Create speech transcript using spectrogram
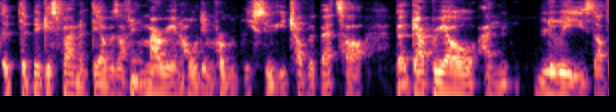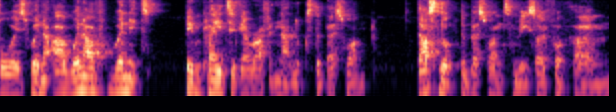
the, the biggest fan of the others. I think and Holding probably suit each other better. But Gabriel and Luiz, I've always when I when I've when it's been played together, I think that looks the best one. That's looked the best one to me so far um,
